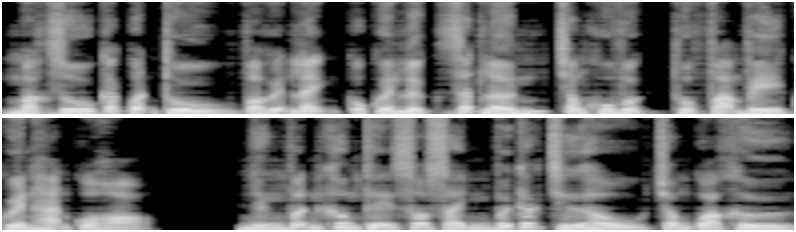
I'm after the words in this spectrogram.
Mặc dù các quận thủ và huyện lệnh có quyền lực rất lớn trong khu vực thuộc phạm vi quyền hạn của họ, nhưng vẫn không thể so sánh với các chư hầu trong quá khứ.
